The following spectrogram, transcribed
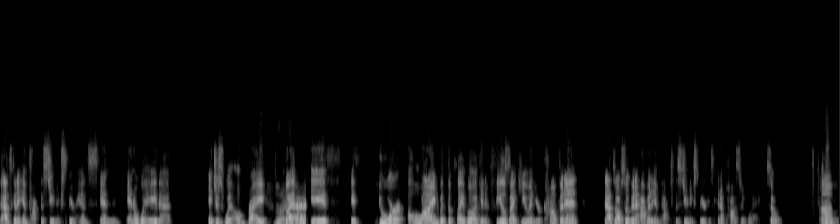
that's going to impact the student experience in in a way that it just will right? right. But if if you're aligned with the playbook and it feels like you and you're confident that's also going to have an impact to the student experience in a positive way. So um,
